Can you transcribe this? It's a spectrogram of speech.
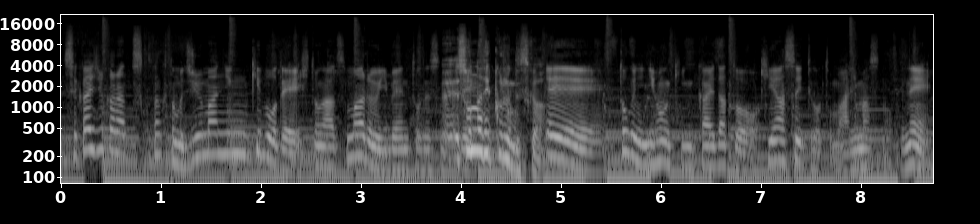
て世界中から少なくとも10万人規模で人が集まるイベントですので。うえそんなに来るんですか？ええ。特に日本近海だと来やすいってこともありますのでね。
